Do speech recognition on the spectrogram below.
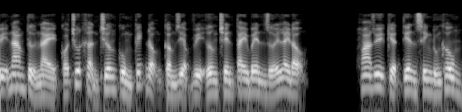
vị nam tử này có chút khẩn trương cùng kích động cầm diệp vị ương trên tay bên dưới lay động. Hoa duy kiệt tiên sinh đúng không?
